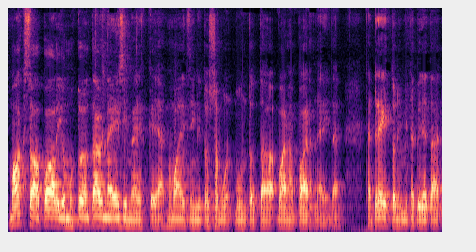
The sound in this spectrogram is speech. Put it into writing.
maksaa paljon, mutta toi on täynnä esimerkkejä. Mä mainitsinkin tuossa mun, mun tota, vanhan partnerin, tämän, tämän Draytonin, mitä pidetään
